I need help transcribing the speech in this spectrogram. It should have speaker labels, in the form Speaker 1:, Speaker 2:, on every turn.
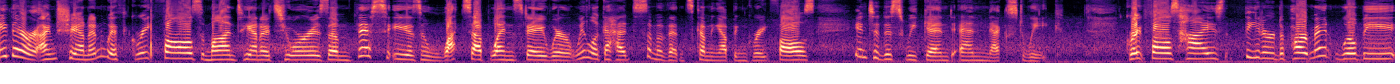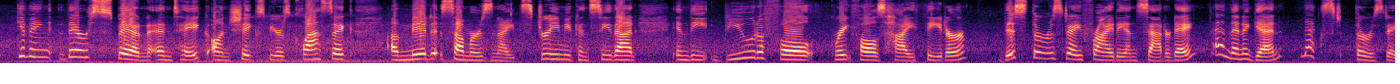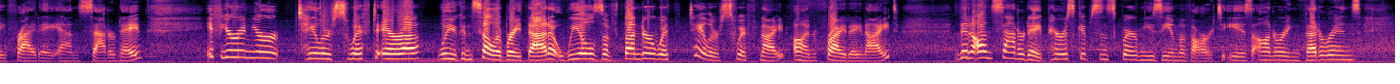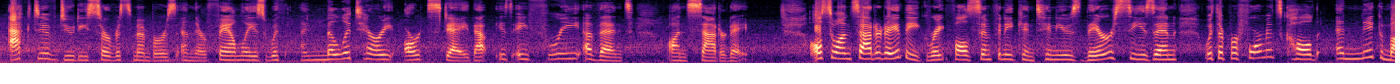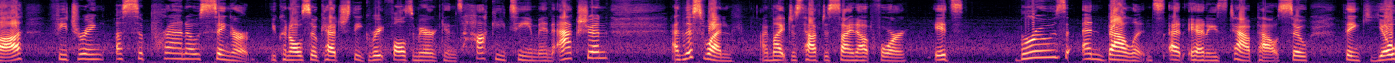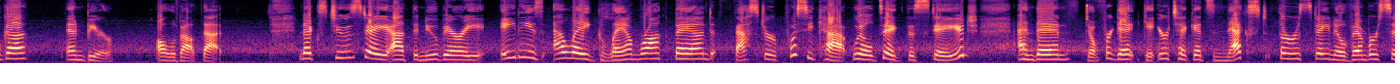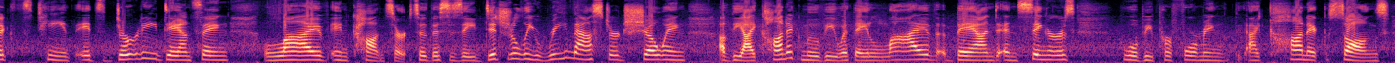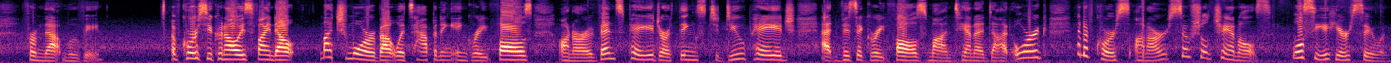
Speaker 1: Hey there, I'm Shannon with Great Falls, Montana Tourism. This is What's Up Wednesday, where we look ahead to some events coming up in Great Falls into this weekend and next week. Great Falls High's theater department will be giving their spin and take on Shakespeare's classic A Midsummer's Night's Dream. You can see that in the beautiful Great Falls High Theater this Thursday, Friday, and Saturday, and then again next Thursday, Friday, and Saturday. If you're in your Taylor Swift era, well, you can celebrate that at Wheels of Thunder with Taylor Swift Night on Friday night. Then on Saturday, Paris Gibson Square Museum of Art is honoring veterans, active duty service members, and their families with a military arts day. That is a free event on Saturday. Also on Saturday, the Great Falls Symphony continues their season with a performance called Enigma featuring a soprano singer. You can also catch the Great Falls Americans hockey team in action. And this one, I might just have to sign up for. It's Brews and Balance at Annie's Tap House. So think yoga and beer. All about that. Next Tuesday at the Newberry 80s LA glam rock band Faster Pussycat will take the stage. And then don't forget, get your tickets next Thursday, November 16th. It's Dirty Dancing live in concert. So this is a digitally remastered showing of the iconic movie with a live band and singers who will be performing the iconic songs from that movie. Of course, you can always find out much more about what's happening in Great Falls on our events page, our things to do page at visitgreatfallsmontana.org, and of course on our social channels. We'll see you here soon.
